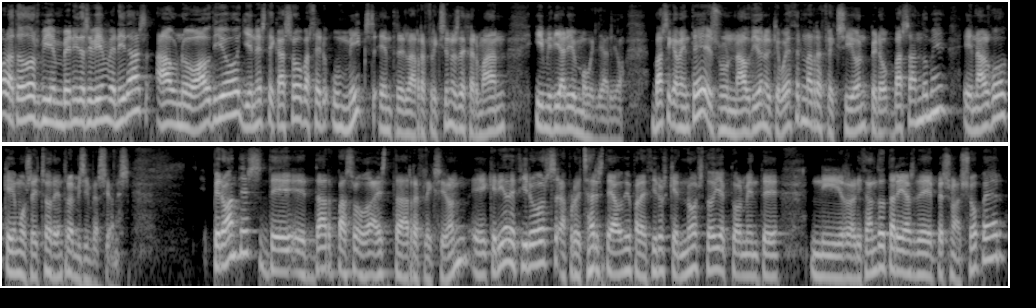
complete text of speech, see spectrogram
Hola a todos, bienvenidos y bienvenidas a un nuevo audio y en este caso va a ser un mix entre las reflexiones de Germán y mi diario inmobiliario. Básicamente es un audio en el que voy a hacer una reflexión pero basándome en algo que hemos hecho dentro de mis inversiones. Pero antes de eh, dar paso a esta reflexión, eh, quería deciros, aprovechar este audio para deciros que no estoy actualmente ni realizando tareas de personal shopper,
